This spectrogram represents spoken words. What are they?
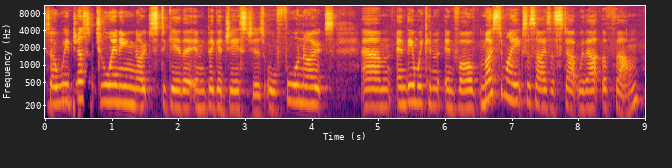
So we're just joining notes together in bigger gestures, or four notes, um, and then we can involve. Most of my exercises start without the thumb,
